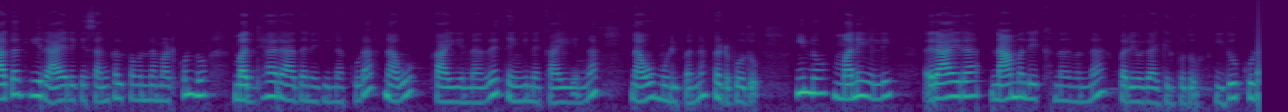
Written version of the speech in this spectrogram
ಹಾಗಾಗಿ ರಾಯರಿಗೆ ಸಂಕಲ್ಪವನ್ನು ಮಾಡಿಕೊಂಡು ಮಧ್ಯಾರಾಧನೆ ದಿನ ಕೂಡ ನಾವು ಕಾಯಿಯನ್ನು, ಅಂದರೆ ತೆಂಗಿನಕಾಯಿಯನ್ನು ನಾವು ಮುಡಿಪನ್ನು ಕಟ್ಬೋದು. ಇನ್ನು ಮನೆಯಲ್ಲಿ ರಾಯರ ನಾಮಲೇಖನವನ್ನು ಬರೆಯೋದಾಗಿರ್ಬೋದು ಇದು ಕೂಡ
